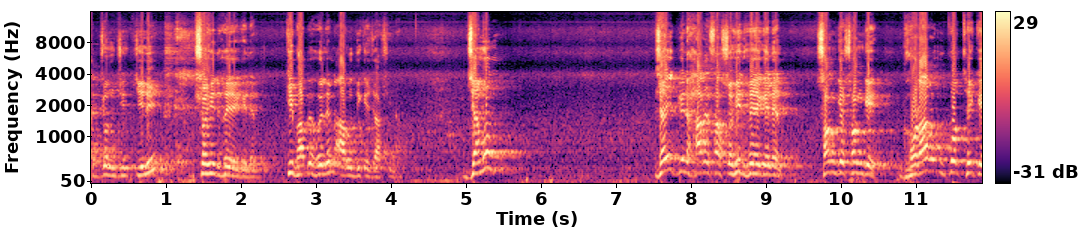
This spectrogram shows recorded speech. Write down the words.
একজন যিনি শহীদ হয়ে গেলেন। কীভাবে হইলেন আর ওদিকে যাচ্ছি না যেমন জাইদ বিন হারেসা শহীদ হয়ে গেলেন, সঙ্গে সঙ্গে ঘোড়ার উপর থেকে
